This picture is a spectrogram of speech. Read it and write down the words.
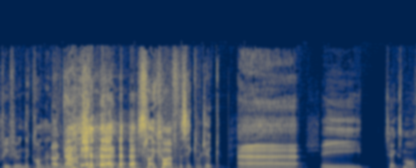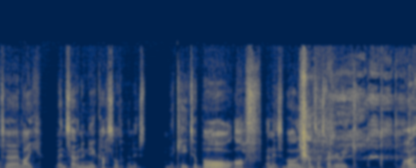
previewing the content of the match. it's like, oh, for the sake of a joke. Uh, She takes them all to like lane seven in Newcastle, and it's Nikita Ball off, and it's a bowling contest every week. Why?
